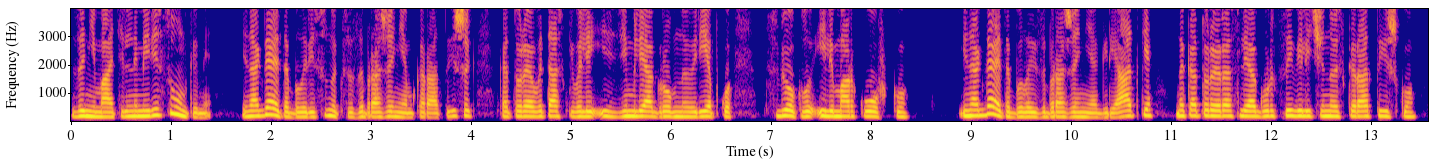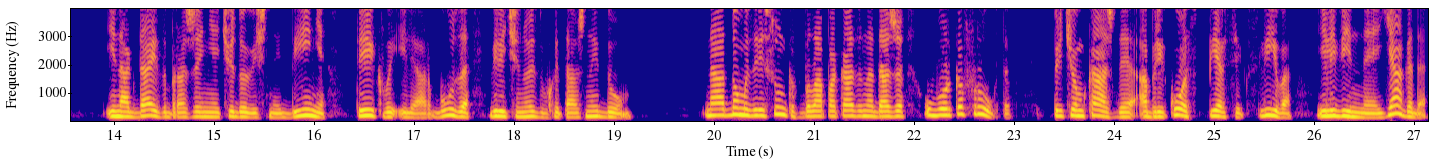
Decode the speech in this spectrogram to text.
занимательными рисунками. Иногда это был рисунок с изображением коротышек, которые вытаскивали из земли огромную репку, свеклу или морковку. Иногда это было изображение грядки, на которой росли огурцы величиной с коротышку. Иногда изображение чудовищной дыни, тыквы или арбуза величиной с двухэтажный дом. На одном из рисунков была показана даже уборка фруктов, причем каждая абрикос, персик, слива или винная ягода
